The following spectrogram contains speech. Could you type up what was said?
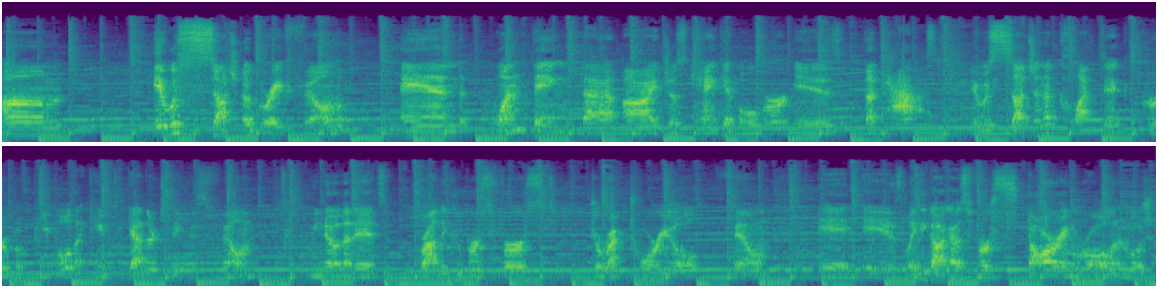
Um, it was such a great film and one thing that I just can't get over is the cast. It was such an eclectic group of people that came together to make this film. We know that it's Bradley Cooper's first directorial film. It is Lady Gaga's first starring role in a motion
